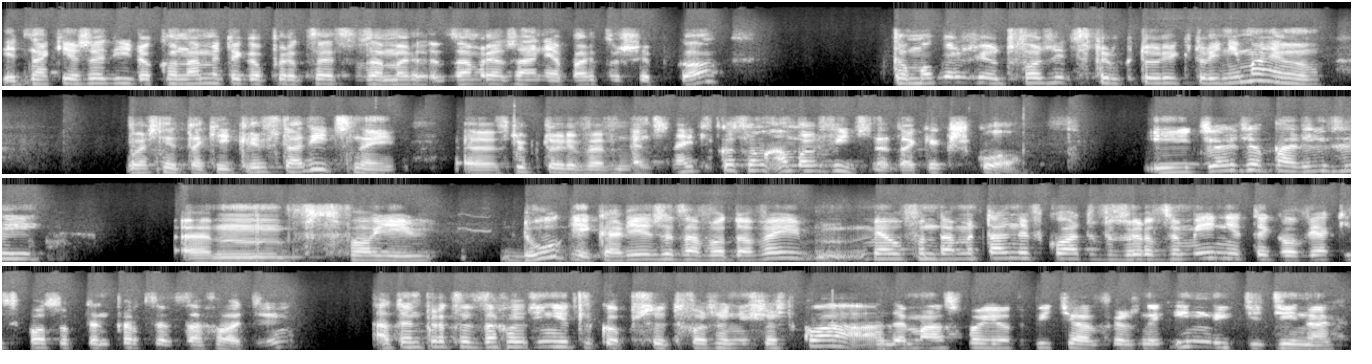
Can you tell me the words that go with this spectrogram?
Jednak jeżeli dokonamy tego procesu zamrażania bardzo szybko, to mogą się utworzyć struktury, które nie mają właśnie takiej krystalicznej e, struktury wewnętrznej, tylko są amorficzne, tak jak szkło. I Giorgio Parisi w swojej długiej karierze zawodowej miał fundamentalny wkład w zrozumienie tego, w jaki sposób ten proces zachodzi. A ten proces zachodzi nie tylko przy tworzeniu się szkła, ale ma swoje odbicia w różnych innych dziedzinach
